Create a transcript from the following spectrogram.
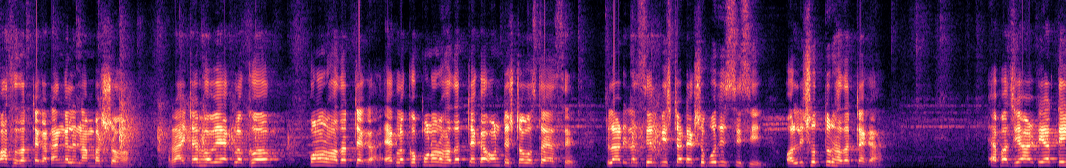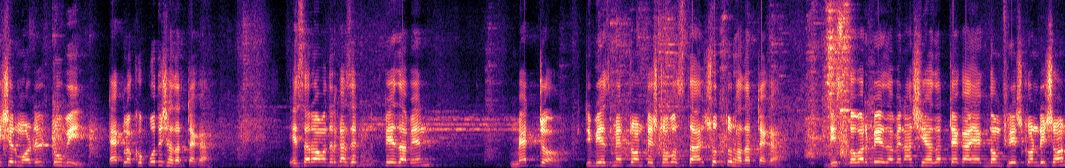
পাঁচ হাজার টাকা। টাঙ্গালের নাম্বার সহ। রাইটার হবে এক লক্ষ পনেরো হাজার টাকা। এক লক্ষ পনেরো হাজার টাকা অন টেস্ট অবস্থায় আছে। প্লাটিনা সেলফ স্টার্ট একশো পঁচিশ সিসি অনলি সত্তর হাজার টাকা। অ্যাপাচি আরটিআর তেইশের মডেল টু বি এক লক্ষ পঁচিশ হাজার টাকা। এছাড়াও আমাদের কাছে পেয়ে যাবেন Metro TVS Metro on test অবস্থায় সত্তর হাজার টাকা। ডিসকভার পেয়ে যাবেন আশি হাজার টাকায় একদম ফ্রেশ কন্ডিশন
